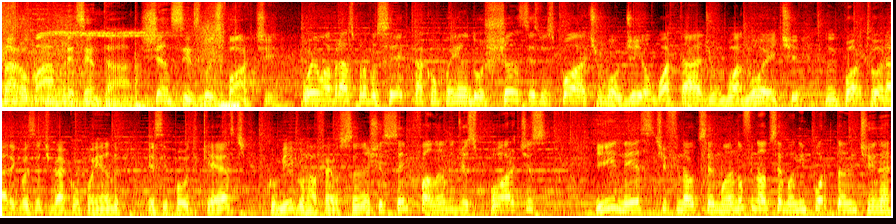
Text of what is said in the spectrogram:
Tarobá apresenta Chances no Esporte. Oi, um abraço para você que está acompanhando Chances no Esporte. Um bom dia, uma boa tarde, uma boa noite. Não importa o horário que você estiver acompanhando esse podcast. Comigo, Rafael Sanches, sempre falando de esportes. E neste final de semana, um final de semana importante, né?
